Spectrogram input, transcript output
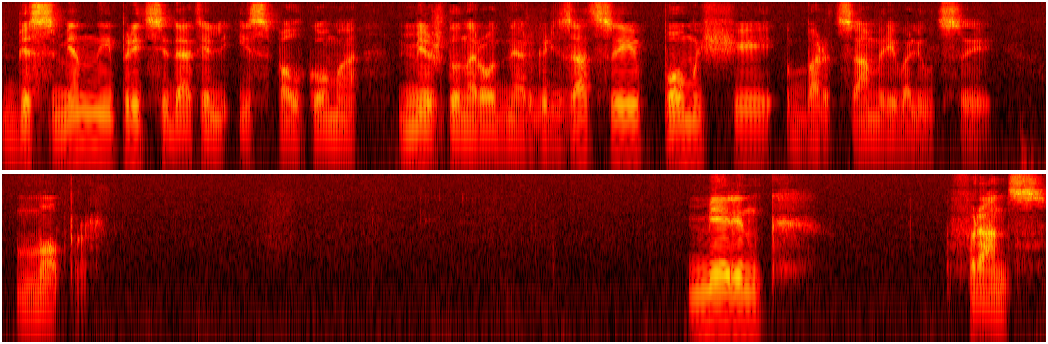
бессменный председатель исполкома Международной организации помощи борцам революции МОПР. Меринг Франц.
